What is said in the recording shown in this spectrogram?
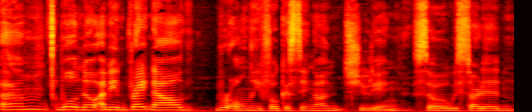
Um, well, no, I mean, right now we're only focusing on shooting. So we started,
